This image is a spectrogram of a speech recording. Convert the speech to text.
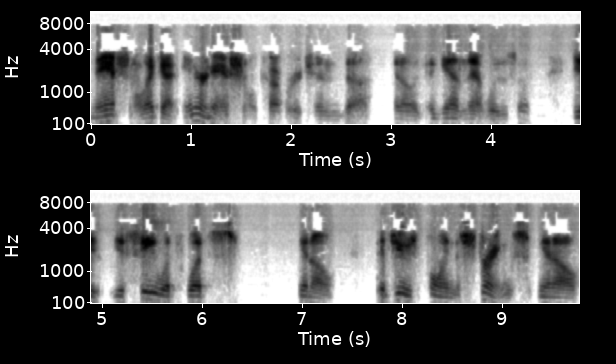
national; that got international coverage, and uh, you know, again, that was uh, you you see with what's you know the Jews pulling the strings, you know,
